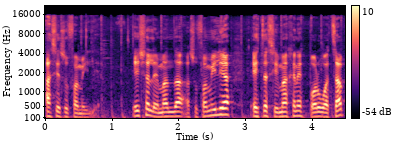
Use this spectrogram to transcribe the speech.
hacia su familia. Ella le manda a su familia estas imágenes por WhatsApp.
